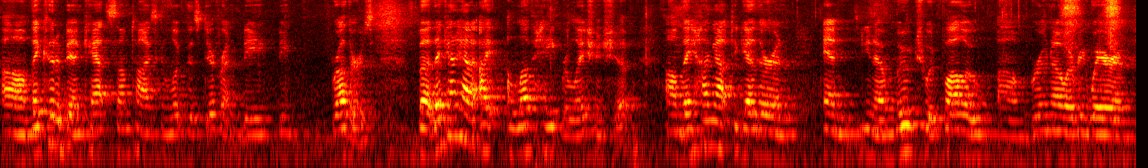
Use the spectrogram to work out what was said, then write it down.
Um, they could have been. Cats sometimes can look this different and be, be brothers. But they kind of had a, a love-hate relationship. Um, they hung out together and, and, you know, Mooch would follow um, Bruno everywhere and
